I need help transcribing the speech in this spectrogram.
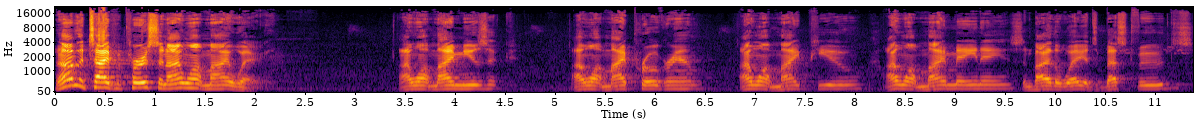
Now, I'm the type of person I want my way. I want my music. I want my program. I want my pew. I want my mayonnaise. And by the way, it's best foods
